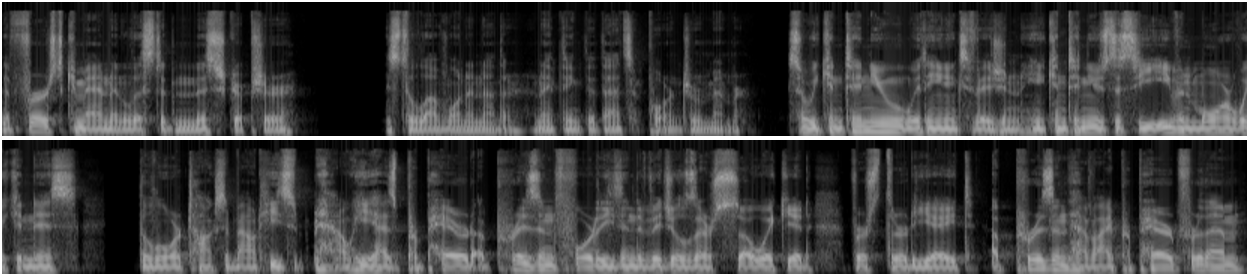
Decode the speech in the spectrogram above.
The first commandment listed in this scripture is to love one another. And I think that that's important to remember. So we continue with Enoch's vision. He continues to see even more wickedness. The Lord talks about he's, how he has prepared a prison for these individuals that are so wicked. Verse 38 A prison have I prepared for them.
